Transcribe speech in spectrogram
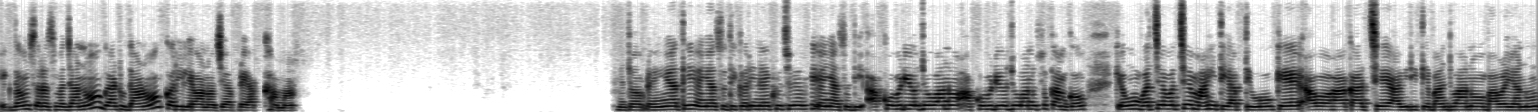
એકદમ સરસ મજાનો ગાંઠું દાણો કરી લેવાનો છે આપણે આખામાં. જો આપણે અહીંયાથી અહીંયા સુધી કરી નાખ્યું છે, અહીંયા સુધી આખો વીડિયો જોવાનો, આખો વીડિયો જોવાનું શું કામ કહું? કે હું વચ્ચે વચ્ચે માહિતી આપતી હોઉં કે આવો આ છે, આવી રીતે બાંધવાનો, બાવળિયાનું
